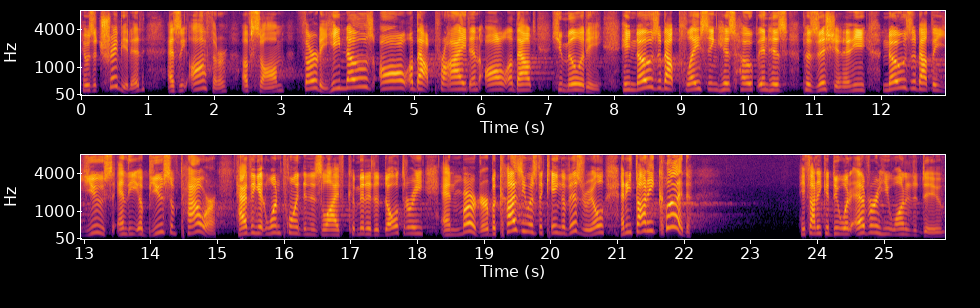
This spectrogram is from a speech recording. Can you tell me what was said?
who is attributed as the author of Psalm 30. He knows all about pride and all about humility. He knows about placing his hope in his position, and he knows about the use and the abuse of power, having at one point in his life committed adultery and murder because he was the king of Israel and he thought he could. He thought he could do whatever he wanted to do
